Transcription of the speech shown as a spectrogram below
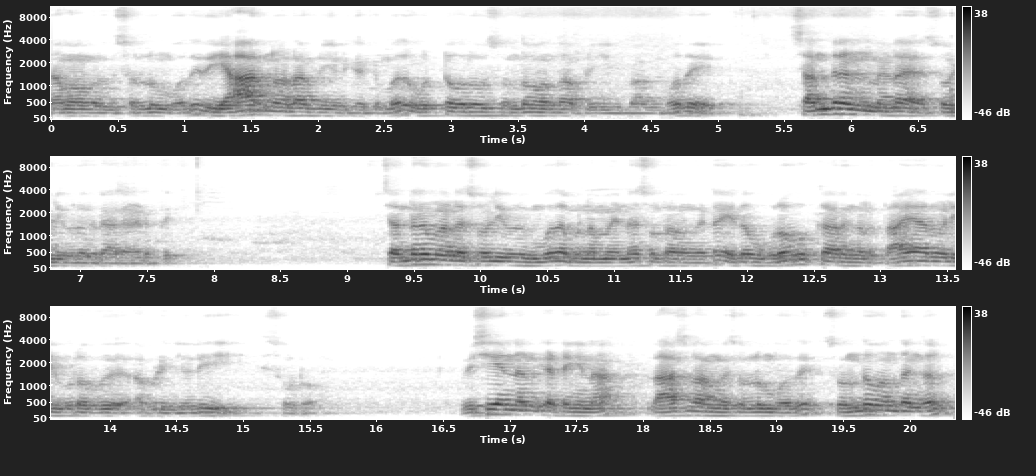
நாம் அவங்களுக்கு சொல்லும்போது இது யாருனால அப்படின்னு சொல்லி கேட்கும்போது ஒட்டு உறவு சொந்தம் வந்தோம் அப்படின்னு சொல்லி பார்க்கும்போது சந்திரன் மேலே சோழி விழுகிறாரு அடுத்து. சந்திரன் மேலே சோழி விழுகும்போது அப்போ நம்ம என்ன சொல்கிறோம் அவங்ககிட்ட? ஏதோ உறவுக்காரங்கள் தாயார் வழி உறவு அப்படின்னு சொல்லி சொல்கிறோம் விஷயம் என்னன்னு கேட்டிங்கன்னா லாஸ்ட்டில் அவங்க சொல்லும்போது சொந்த பந்தங்கள்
